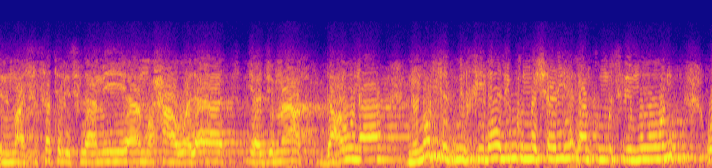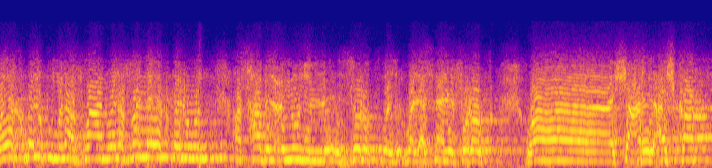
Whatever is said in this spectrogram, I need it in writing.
المؤسسات الإسلامية محاولات يا جماعة دعونا ننفذ من خلالكم مشاريع لأنكم مسلمون ويقبلكم الأفغان والأفغان لا يقبلون. أصحاب العيون الزرق والأسنان الفرق والشعر الأشقر.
